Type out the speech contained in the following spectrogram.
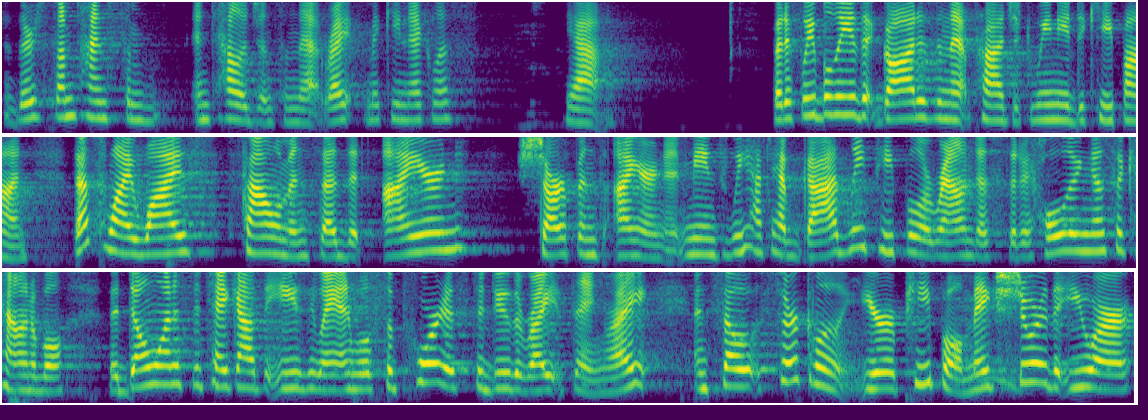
There's sometimes some intelligence in that, right, Mickey Nicholas? Yeah. But if we believe that God is in that project, we need to keep on. That's why wise Solomon said that iron sharpens iron. It means we have to have godly people around us that are holding us accountable, that don't want us to take out the easy way, and will support us to do the right thing, right? And so, circle your people. Make sure that you are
